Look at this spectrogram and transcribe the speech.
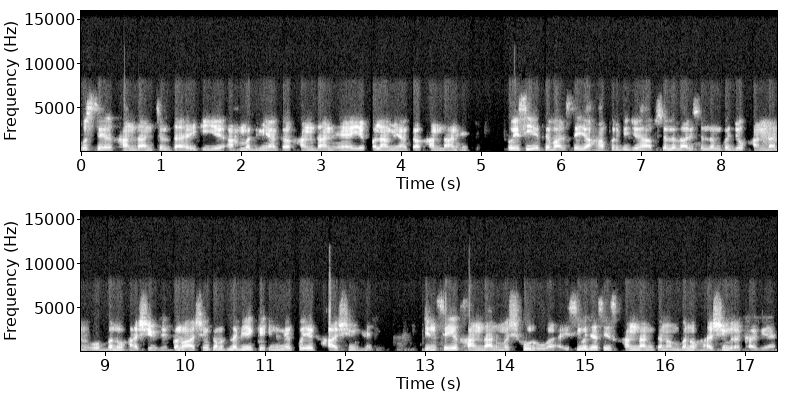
उससे खानदान चलता है कि ये अहमद मियाँ का खानदान है, ये फला मियाँ का खानदान है। तो इसी एतबार से यहाँ पर भी जो है आप सल्लल्लाहु अलैहि वसल्लम का जो खानदान है वो बनु हाशिम है। बनु हाशिम का मतलब ये कि इनमें कोई एक हाशिम है जिनसे ये खानदान मशहूर हुआ है। इसी वजह से इस खानदान का नाम बनु हाशिम रखा गया है।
